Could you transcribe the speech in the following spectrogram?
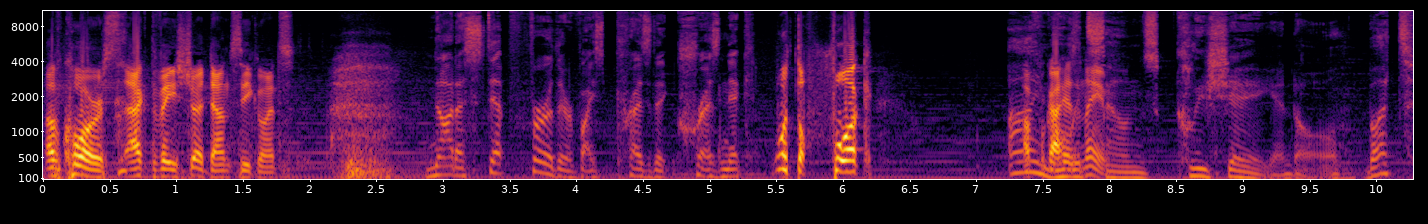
Of course, activate shutdown sequence. Not a step further, Vice President Kresnik. What the fuck? I, I forgot know his it name. sounds cliche and all, but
